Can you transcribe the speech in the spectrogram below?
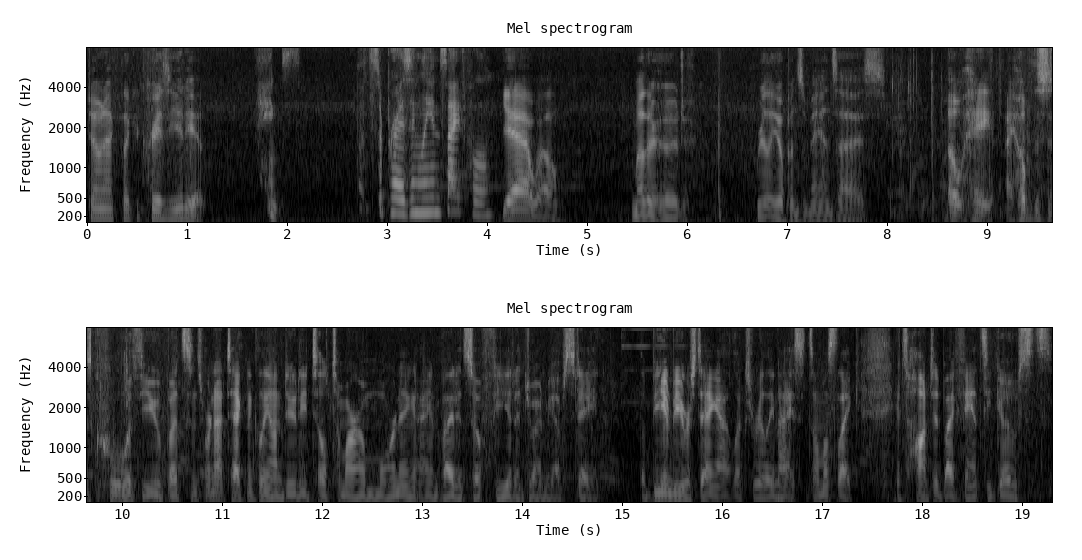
don't act like a crazy idiot. Thanks. That's surprisingly insightful. Yeah, well, motherhood really opens a man's eyes. Oh, hey, I hope this is cool with you, but since we're not technically on duty till tomorrow morning, I invited Sophia to join me upstate. The B&B we're staying at looks really nice. It's almost like it's haunted by fancy ghosts.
